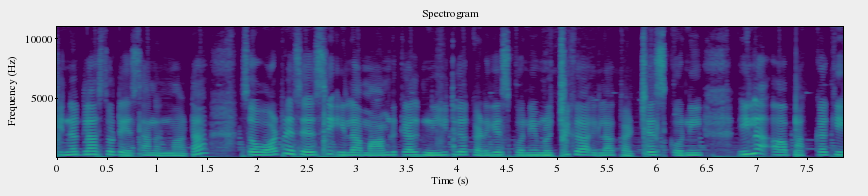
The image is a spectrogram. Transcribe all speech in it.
చిన్న గ్లాస్ తోటి వేసాను అనమాట సో వాటర్ వేసేసి ఇలా మామిడికాయలు నీట్గా కడిగేసుకొని రుచిగా ఇలా కట్ చేసి చేసుకొని ఇలా ఆ పక్కకి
